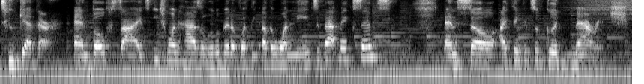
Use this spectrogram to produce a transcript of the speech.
together and both sides. Each one has a little bit of what the other one needs if that makes sense. And so i think it's a good marriage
